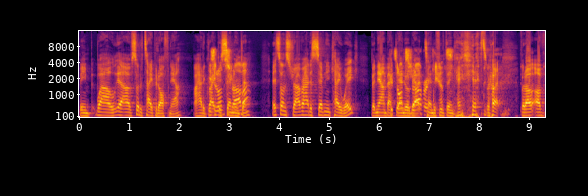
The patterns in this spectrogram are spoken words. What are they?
Been well, yeah. I've sort of tapered off now. I had a great is it December. On Strava? It's on Strava. I had a 70k week, but now I'm back it's down to Strava about 10 to 15k. yeah, that's right. But I, I've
